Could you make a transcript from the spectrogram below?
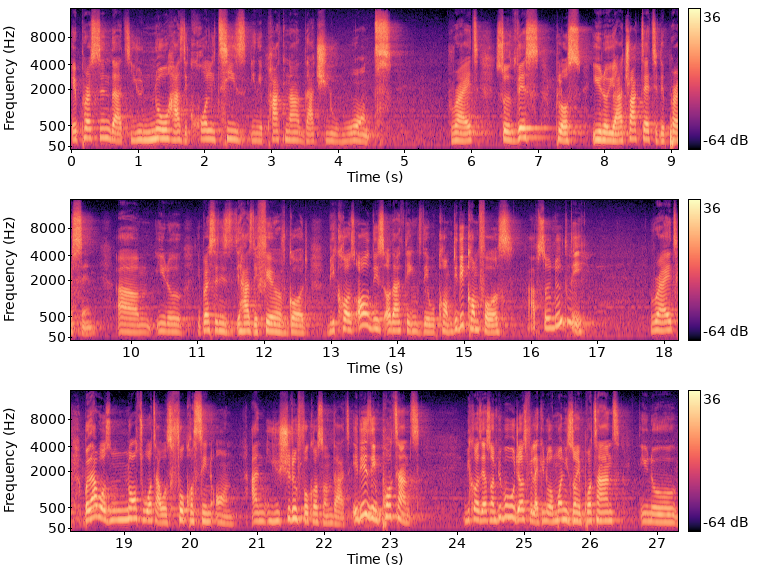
a person that you know has the qualities in a partner that you want right? So this plus you know you're attracted to the person um, you know the person is, has the fear of god because all these other things they will come. Did it come for us? Absolutely right? But that was not what i was focusing on and you shouldn't focus on that. It is important because there are some people who just feel like you know money is not important. You know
